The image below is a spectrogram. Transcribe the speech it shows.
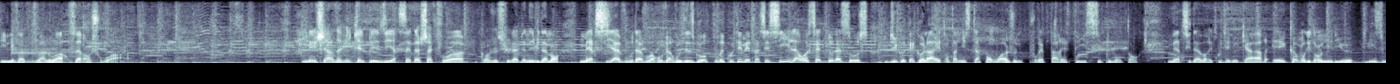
Il va falloir faire un choix. Mes chers amis, quel plaisir c'est à chaque fois, quand je suis là bien évidemment. Merci à vous d'avoir ouvert vos esgourdes pour écouter mes facéties. La recette de la sauce du Coca-Cola étant un mystère pour moi, je ne pourrais pas rester ici plus longtemps. Merci d'avoir écouté le quart et comme on dit dans le milieu, bisous.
